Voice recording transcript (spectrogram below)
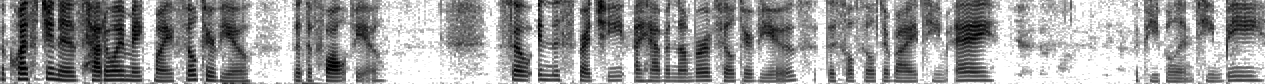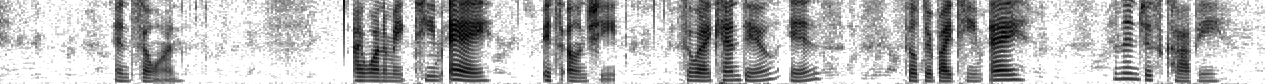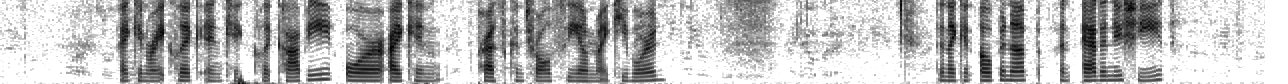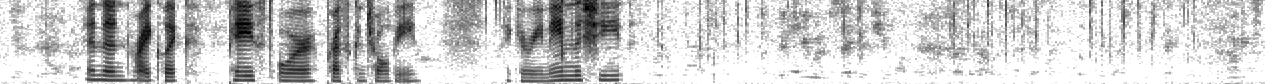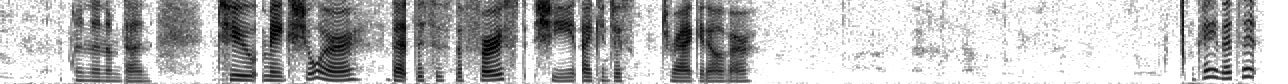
The question is, how do I make my filter view the default view? So in this spreadsheet, I have a number of filter views. This will filter by Team A, the people in Team B, and so on. I want to make Team A its own sheet. So what I can do is filter by Team A, and then just copy. I can right click and click copy, or I can press Control C on my keyboard. Then I can open up and add a new sheet and then right click, paste or press Control V. I can rename the sheet. And then I'm done. To make sure that this is the first sheet, I can just drag it over. Okay, that's it.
